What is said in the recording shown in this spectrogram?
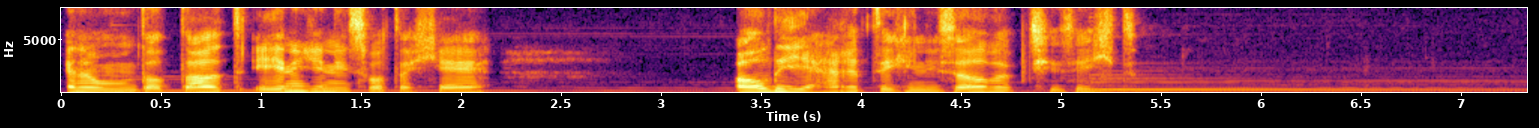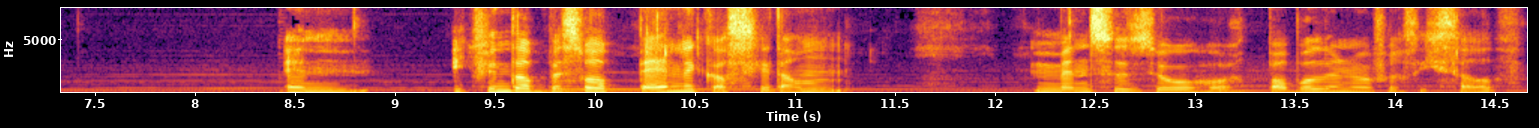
En omdat dat het enige is wat dat jij al die jaren tegen jezelf hebt gezegd. En ik vind dat best wel pijnlijk als je dan mensen zo hoort babbelen over zichzelf.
